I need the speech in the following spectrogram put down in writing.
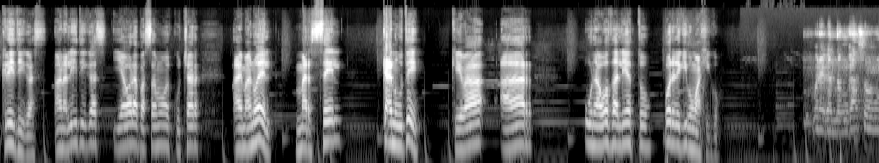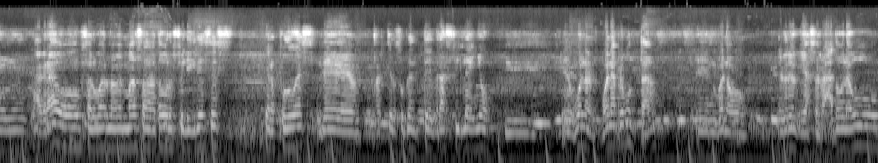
críticas, analíticas. Y ahora pasamos a escuchar a Emanuel Marcel Canuté, que va a dar una voz de aliento por el equipo mágico. Bueno, Candongazo, un agrado saludar una vez más a todos los feligreses de los pudúes de arquero suplente brasileño. Eh, buena, buena pregunta. Eh, bueno, yo creo que hace rato la U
